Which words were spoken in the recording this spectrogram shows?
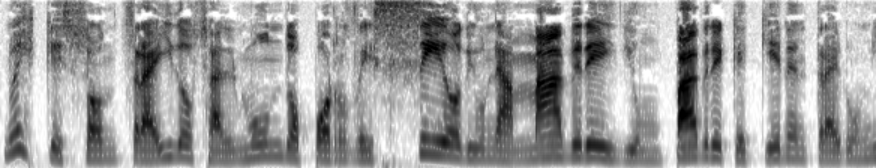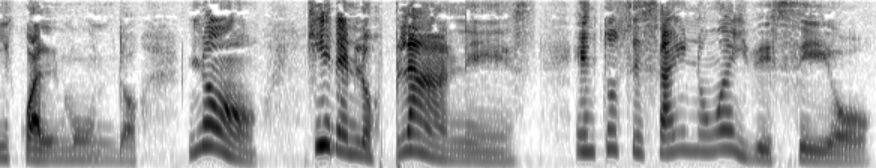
no es que son traídos al mundo por deseo de una madre y de un padre que quieren traer un hijo al mundo. No, quieren los planes. Entonces ahí no hay deseo.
